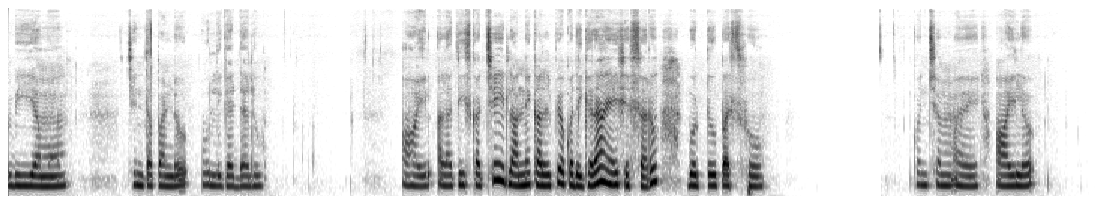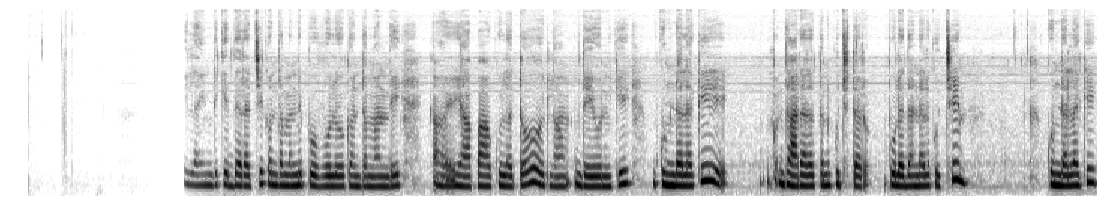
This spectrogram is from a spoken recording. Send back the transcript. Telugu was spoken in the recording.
బియ్యము చింతపండు ఉల్లిగడ్డలు ఆయిల్ అలా తీసుకొచ్చి ఇట్లా అన్నీ కలిపి ఒక దగ్గర వేసేస్తారు. బొట్టు పసుపు కొంచెం ఆయిల్. ఇలా ఇంటికి ఇద్దరు వచ్చి కొంతమంది పువ్వులు కొంతమంది యాపాకులతో ఇట్లా దేవునికి కుండలకి దారాలతో కుచ్చుతారు. పూలదండలు కుచ్చి కుండలకి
